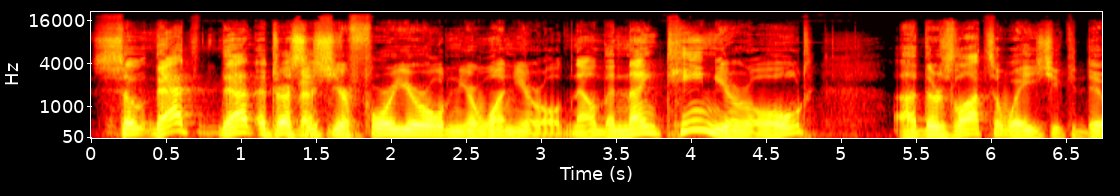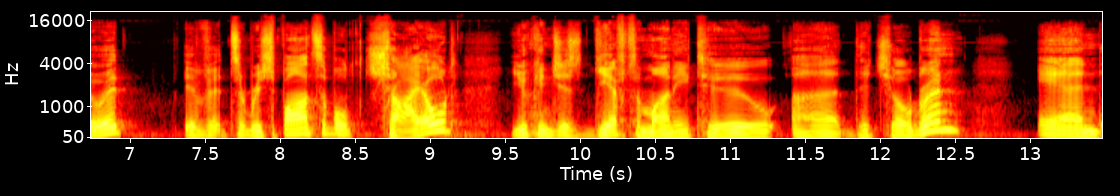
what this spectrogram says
So that that addresses your four year old and your one year old. Now the nineteen year old, uh, there's lots of ways you could do it. If it's a responsible child, you can just gift money to uh, the children, and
